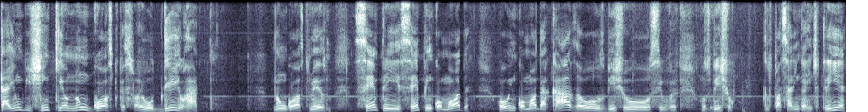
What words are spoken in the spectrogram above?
Tá aí um bichinho que eu não gosto, pessoal. Eu odeio rato. Não gosto mesmo. Sempre, sempre incomoda. Ou incomoda a casa, ou os bichos, os bichos, os passarinhos que a gente cria.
